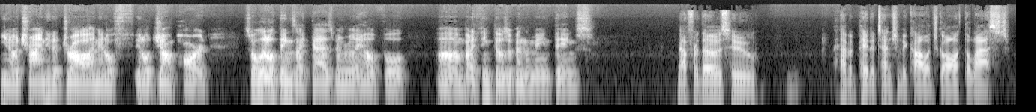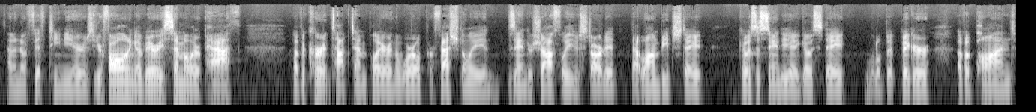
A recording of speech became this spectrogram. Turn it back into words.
you know, try and hit a draw and it'll it'll jump hard. So little things like that has been really helpful. Um, but I think those have been the main things. Now, for those who haven't paid attention to college golf the last I don't know, 15 years. You're following a very similar path of a current top 10 player in the world professionally, and Xander Schauffele, who started at Long Beach State, goes to San Diego State, a little bit bigger of a pond,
